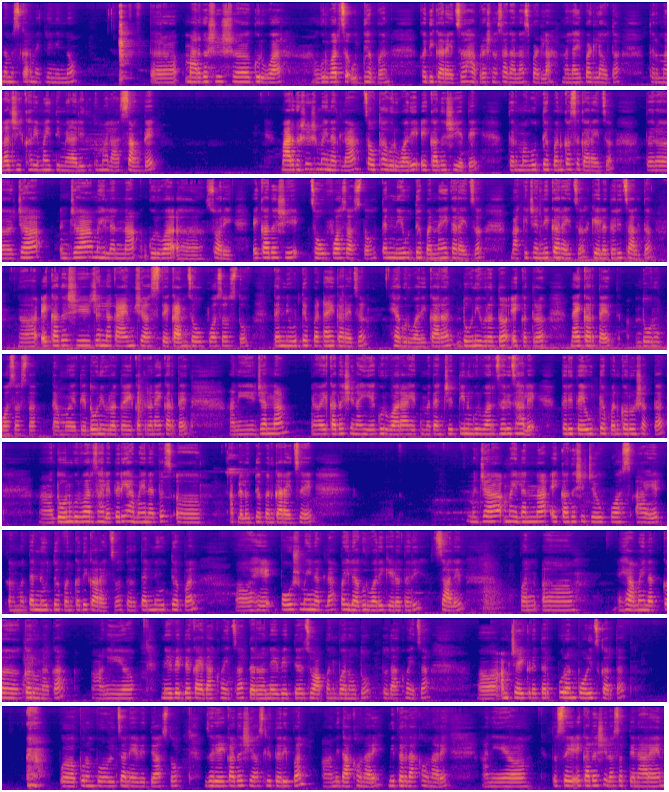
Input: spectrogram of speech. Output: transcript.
नमस्कार मैत्रिणींनो. तर मार्गशीर्ष गुरुवार गुरुवारचं उद्यापन कधी करायचं हा प्रश्न सगळ्यांनाच पडला. मलाही पडला होता. तर मला जी खरी माहिती मिळाली ती तुम्हाला आज सांगते. मार्गशीर्ष महिन्यातला चौथा गुरुवारी एकादशी येते. तर मग उद्यापन कसं करायचं? तर ज्या ज्या महिलांना गुरुवार सॉरी एकादशीचा उपवास असतो त्यांनी उद्यापन नाही करायचं. बाकीच्यांनी करायचं केलं तरी चालतं. एकादशी ज्यांना कायमची असते कायमचा उपवास असतो त्यांनी उद्यापन नाही करायचं ह्या गुरुवारी. कारण दोन्ही व्रत एकत्र नाही करतायत दोन उपवास असतात त्यामुळे ते दोन्ही व्रत एकत्र नाही करतायत आणि ज्यांना एकादशी नाही आहे गुरुवार आहेत मग त्यांचे तीन गुरुवार जरी झाले तरी ते उद्यापन करू शकतात. दोन गुरुवार झाले तरी ह्या महिन्यातच आपल्याला उद्यापन करायचं आहे ज्या महिलांना एकादशीचे उपवास आहेत मग त्यांनी उद्यापन कधी करायचं? तर त्यांनी उद्यापन हे पौष महिन्यातल्या पहिल्या गुरुवारी केलं तरी चालेल. पण ह्या महिन्यात क करू नका. आणि नैवेद्य काय दाखवायचा? तर नैवेद्य जो आपण बनवतो तो दाखवायचा. आमच्या इकडे तर पुरणपोळीच करतात. पुरणपोळीचा नैवेद्य असतो. जरी एकादशी असली तरी पण आम्ही दाखवणार आहे. मी तर दाखवणार आहे. आणि तसे एकादशीला सत्यनारायण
